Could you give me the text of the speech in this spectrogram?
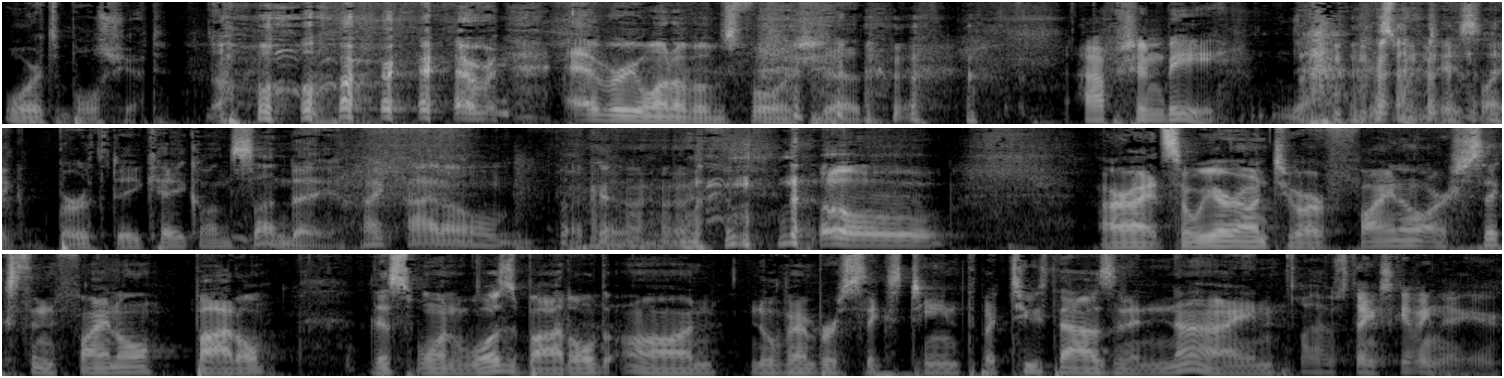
or it's bullshit. every, every one of them's full of shit. Option B. this one tastes like birthday cake on Sunday. Like I don't fucking no. All right, so we are on to our final, our sixth and final bottle. This one was bottled on November 16th, but 2009. Well, that was Thanksgiving that year.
